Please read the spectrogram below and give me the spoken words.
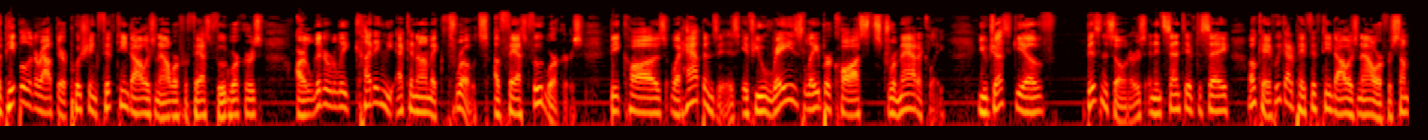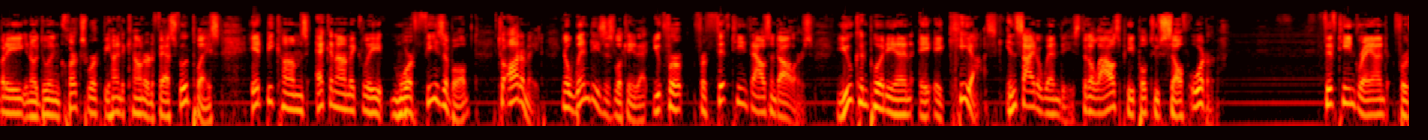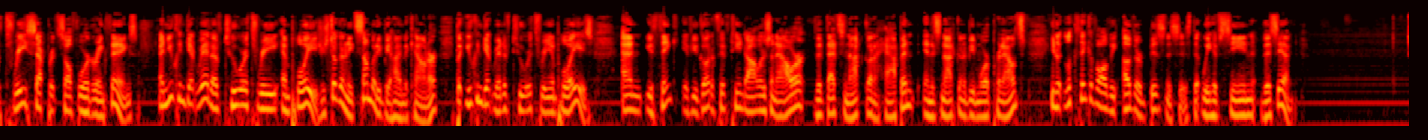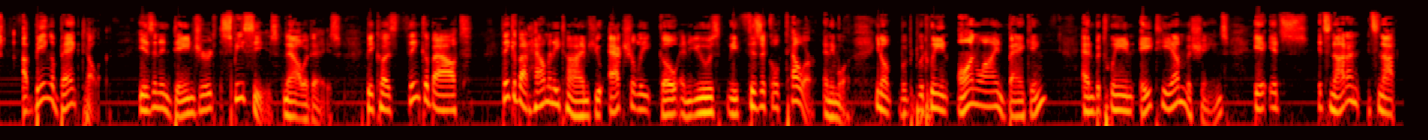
The people that are out there pushing $15 an hour for fast food workers are literally cutting the economic throats of fast food workers because what happens is if you raise labor costs dramatically, you just give business owners an incentive to say, okay, if we got to pay $15 an hour for somebody, you know, doing clerk's work behind a counter at a fast food place, it becomes economically more feasible to automate. You know, Wendy's is looking at that. You for for fifteen thousand dollars, you can put in a, a kiosk inside a Wendy's that allows people to self order. 15 grand for three separate self-ordering things and you can get rid of two or three employees. You're still going to need somebody behind the counter but you can get rid of two or three employees. And you think if you go to $15 an hour that that's not going to happen and it's not going to be more pronounced? You know look think of all the other businesses that we have seen this in. Uh, being a bank teller is an endangered species nowadays because think about think about how many times you actually go and use the physical teller anymore. You know, b- between online banking and between ATM machines, it, it's it's not un, it's not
